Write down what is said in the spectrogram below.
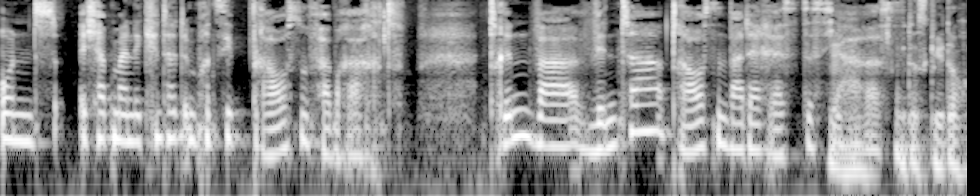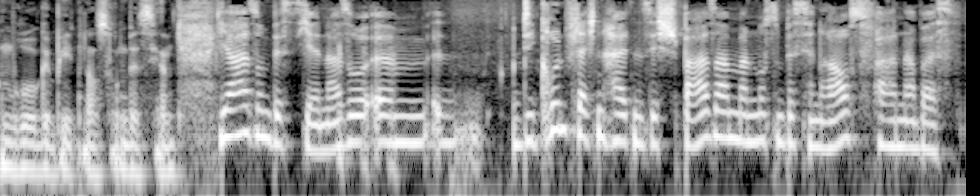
Und ich habe meine Kindheit im Prinzip draußen verbracht. Drin war Winter, draußen war der Rest des Jahres. Und das geht auch im Ruhrgebiet noch so ein bisschen. Ja, so ein bisschen. Also ähm, die Grünflächen halten sich sparsam, man muss ein bisschen rausfahren, aber es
